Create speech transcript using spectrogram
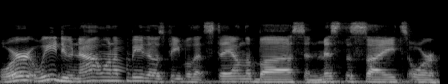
we're we do not want to be those people that stay on the bus and miss the sights or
